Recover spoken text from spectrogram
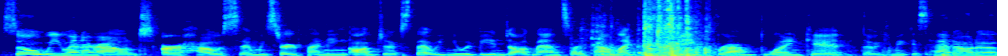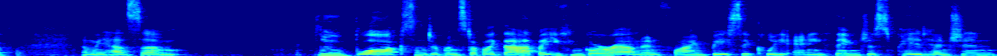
So we went around our house and we started finding objects that we knew would be in Dogman. So I found like this big brown blanket that we can make his head out of, and we have some blue blocks and different stuff like that. But you can go around and find basically anything. Just pay attention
